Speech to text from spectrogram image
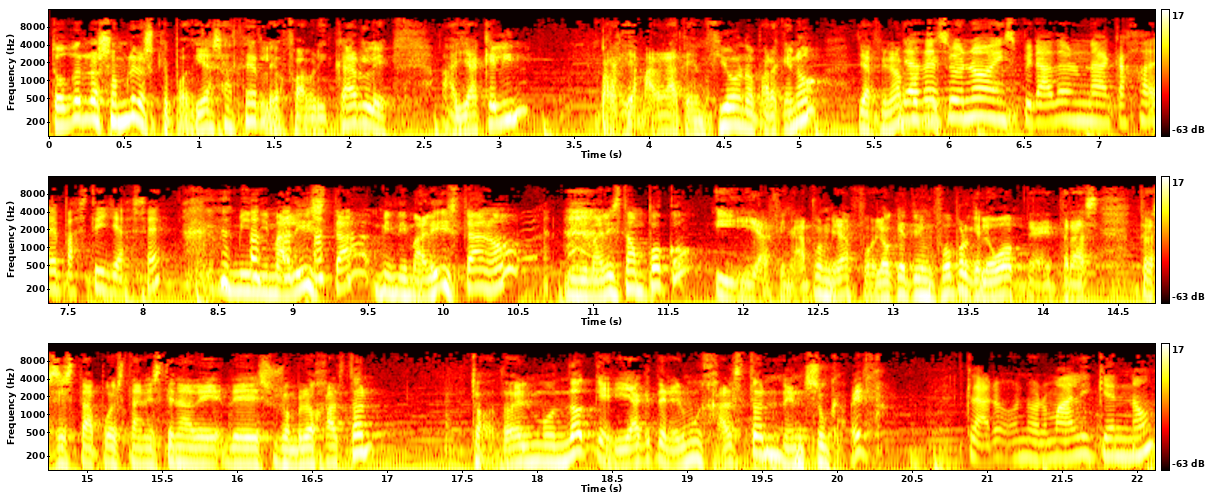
todos los sombreros que podías hacerle o fabricarle a Jacqueline, para que llamara la atención o para que no, y al final Ya porque- haces uno inspirado en una caja de pastillas, ¿eh? minimalista, minimalista, ¿no? Minimalista un poco y, y al final, pues mira, fue lo que triunfó porque luego, eh, tras, tras esta puesta en escena de, de su sombrero Halston, todo el mundo quería que tener un Halston en su cabeza. Claro, normal, ¿y quién no?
